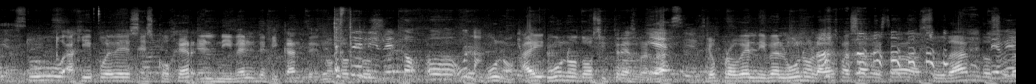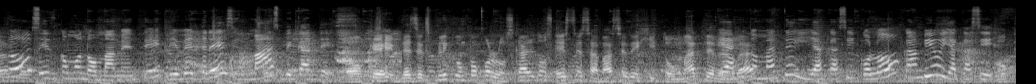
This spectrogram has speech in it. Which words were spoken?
yes, yes. Tú aquí puedes escoger el nivel de picante. Nosotros. Este nivel o una. Uno, hay uno, dos y tres, ¿verdad? Yo probé el nivel uno la vez pasada, estaba sudando, Nivel sudando. 2 es como normalmente. Nivel 3 es más picante. Ok, les explico un poco los caldos. Este es a base de jitomate, ¿verdad? tomate y ya casi color, cambio y ya casi. Ok,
